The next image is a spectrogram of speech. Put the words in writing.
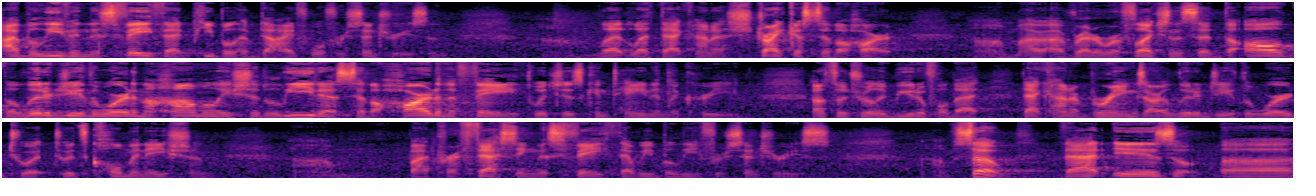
I believe in this faith that people have died for for centuries. And let, let that kind of strike us to the heart. Um, I, have read a reflection that said the, all, the liturgy of the word and the homily should lead us to the heart of the faith, which is contained in the creed. Uh, so it's really beautiful that that kind of brings our liturgy of the word to, it, to its culmination um, by professing this faith that we believe for centuries. Um, so that is uh,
